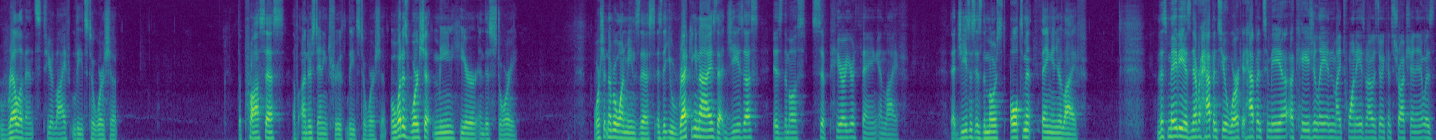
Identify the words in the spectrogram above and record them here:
relevance to your life leads to worship. The process of understanding truth leads to worship. Well, what does worship mean here in this story? Worship number one means this is that you recognize that Jesus is the most superior thing in life. That Jesus is the most ultimate thing in your life. This maybe has never happened to you at work. It happened to me uh, occasionally in my 20s when I was doing construction, and it was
